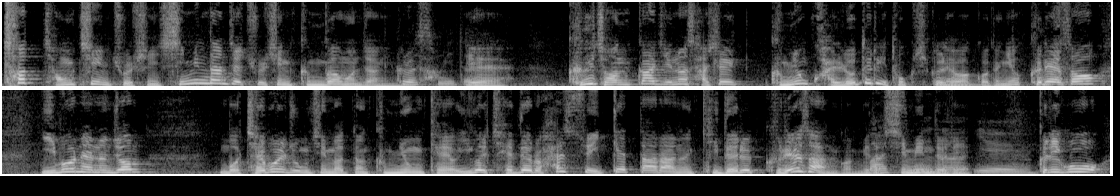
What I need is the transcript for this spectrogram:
첫 정치인 출신, 시민단체 출신 금감원장입니다. 그렇습니다. 예. 그 전까지는 사실 금융 관료들이 독식을 음. 해왔거든요. 그래서 이번에는 좀 뭐 재벌 중심이었던 금융 개혁 이걸 제대로 할 수 있겠다라는 기대를 그래서 한 겁니다. 맞습니다. 시민들이. 예. 그리고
